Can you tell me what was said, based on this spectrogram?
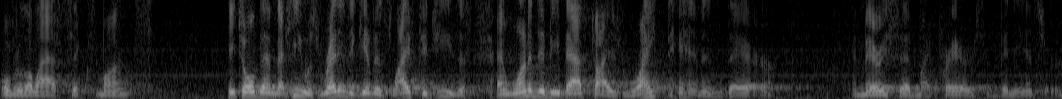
over the last six months. He told them that he was ready to give his life to Jesus and wanted to be baptized right then and there. And Mary said, My prayers have been answered.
